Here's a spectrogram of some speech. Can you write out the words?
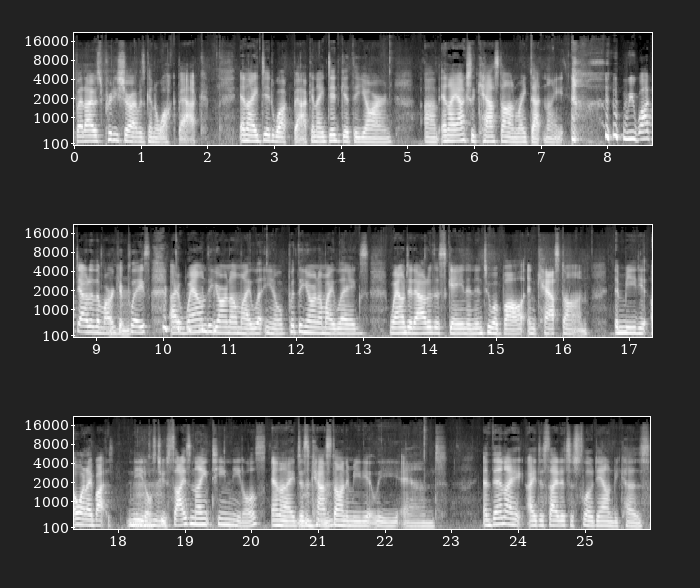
but I was pretty sure I was going to walk back. And I did walk back and I did get the yarn. Um, and I actually cast on right that night. we walked out of the marketplace. Mm-hmm. I wound the yarn on my, le- you know, put the yarn on my legs, wound it out of the skein and into a ball, and cast on immediate. Oh, and I bought needles too, mm-hmm. size 19 needles, and I just mm-hmm. cast on immediately. And and then I I decided to slow down because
